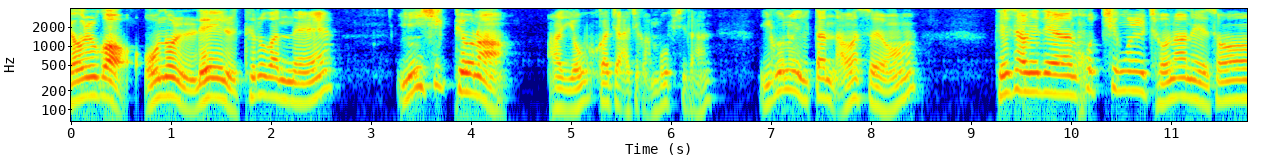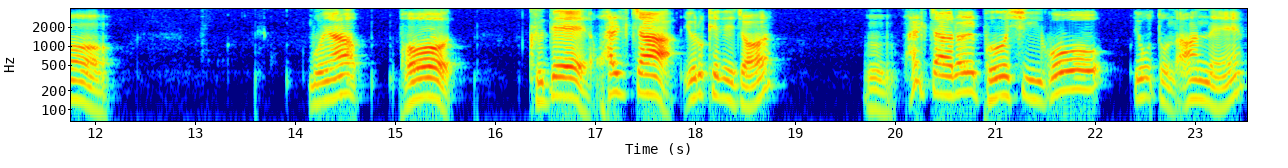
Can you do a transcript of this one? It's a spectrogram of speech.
열거, 오늘, 내일 들어갔네. 인식 변화, 아, 여기까지 아직 안 봅시다. 이거는 일단 나왔어요. 대상에 대한 호칭을 전환해서 뭐야? 벗, 그대, 활자 이렇게 되죠. 음, 활자를 버시고 이것도 나왔네.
